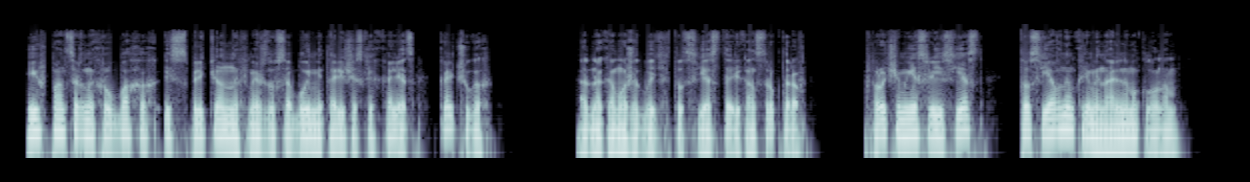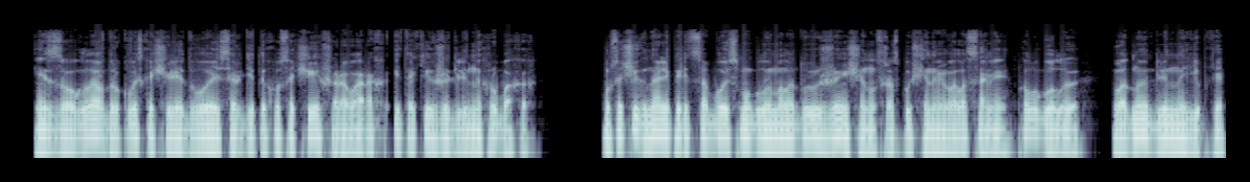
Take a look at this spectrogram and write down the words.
и в панцирных рубахах из сплетенных между собой металлических колец, кольчугах. Однако, может быть, тут съезд реконструкторов? Впрочем, если и съезд, то с явным криминальным уклоном. Из-за угла вдруг выскочили двое сердитых усачей в шароварах и таких же длинных рубахах. Усачи гнали перед собой смуглую молодую женщину с распущенными волосами, полуголую, в одной длинной юбке.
